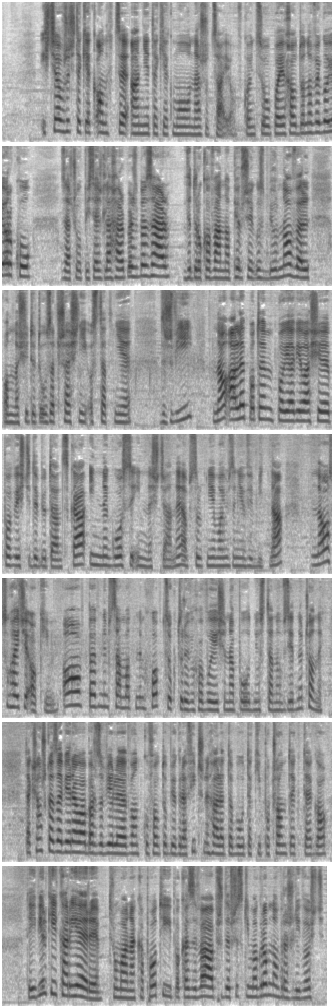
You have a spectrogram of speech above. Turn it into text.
i chciał żyć tak, jak on chce, a nie tak, jak mu narzucają. W końcu pojechał do Nowego Jorku, zaczął pisać dla Harper's Bazaar, wydrukowano pierwszy jego zbiór nowel, on nosi tytuł Zatrzaśnij ostatnie drzwi, no ale potem pojawiła się powieść debiutancka, Inne głosy, inne ściany, absolutnie moim zdaniem wybitna, no, słuchajcie o kim? O pewnym samotnym chłopcu, który wychowuje się na południu Stanów Zjednoczonych. Ta książka zawierała bardzo wiele wątków autobiograficznych, ale to był taki początek tego, tej wielkiej kariery Trumana Capote i pokazywała przede wszystkim ogromną wrażliwość,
